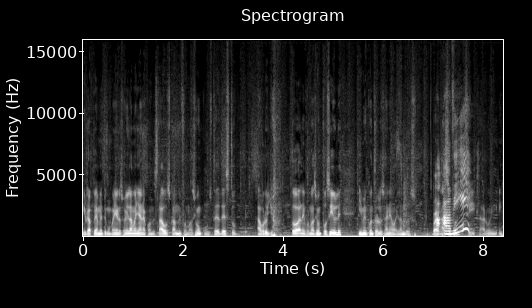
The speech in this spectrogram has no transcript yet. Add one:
Y rápidamente, compañeros, hoy en la mañana cuando estaba buscando información con ustedes de esto, abro yo toda la información posible y me encuentro a Luzania bailando eso. Bueno, ¿A, a mí? Sí, claro. en- en-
